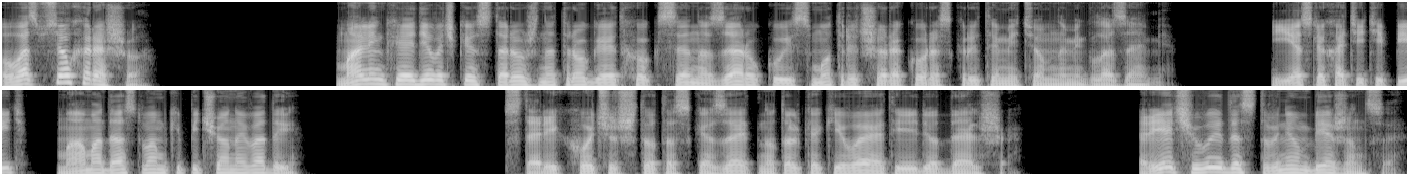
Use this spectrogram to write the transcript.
у вас все хорошо?» Маленькая девочка осторожно трогает Хоксена за руку и смотрит широко раскрытыми темными глазами. «Если хотите пить, мама даст вам кипяченой воды». Старик хочет что-то сказать, но только кивает и идет дальше. Речь выдаст в нем беженца.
